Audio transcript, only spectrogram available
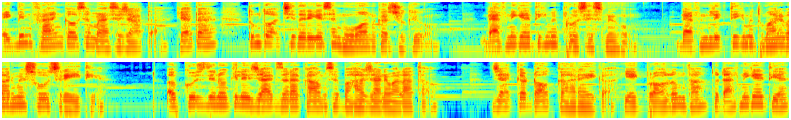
एक दिन फ्रैंक का उसे मैसेज आता है। कहता है, तुम तो अच्छी तरीके से मूव ऑन कर चुकी हो। डैफनी कहती कि मैं प्रोसेस में हूँ। डैफनी लिखती कि मैं तुम्हारे बारे में सोच रही थी। अब कुछ दिनों के लिए जैक जरा काम से बाहर जाने वाला था। जैक का डॉग कहा रहेगा? ये एक प्रॉब्लम था तो डैफनी कहती है,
